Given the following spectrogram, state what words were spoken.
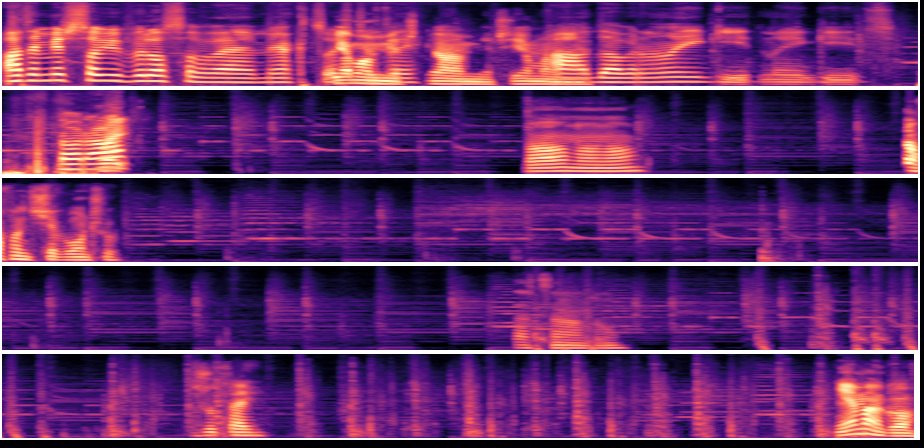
A ten miecz sobie wylosowałem, jak coś Ja mam tutaj. miecz, ja mam miecz, ja mam A, miecz. dobra, no i git, no i git. Dobra. No, no, no. Mikrofon ci się włączył. Lecę na dół. Rzucaj. Nie ma go.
